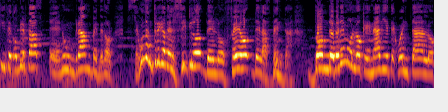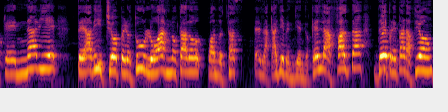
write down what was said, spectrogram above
y te conviertas en un gran vendedor. Segunda entrega del ciclo de lo feo de las ventas, donde veremos lo que nadie te cuenta, lo que nadie te ha dicho, pero tú lo has notado cuando estás en la calle vendiendo, que es la falta de preparación,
